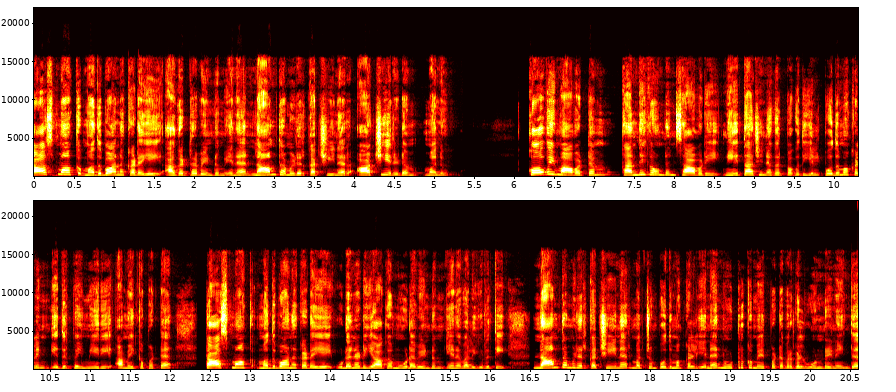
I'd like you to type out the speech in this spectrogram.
டாஸ்மாக் மதுபான கடையை அகற்ற வேண்டும் என நாம் தமிழர் கட்சியினர் ஆட்சியரிடம் மனு கோவை மாவட்டம் கந்திகவுண்டன் சாவடி நேதாஜி நகர் பகுதியில் பொதுமக்களின் எதிர்ப்பை மீறி அமைக்கப்பட்ட டாஸ்மாக் மதுபான கடையை உடனடியாக மூட வேண்டும் என வலியுறுத்தி நாம் தமிழர் கட்சியினர் மற்றும் பொதுமக்கள் என நூற்றுக்கும் மேற்பட்டவர்கள் ஒன்றிணைந்து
